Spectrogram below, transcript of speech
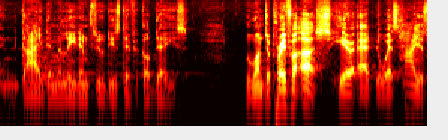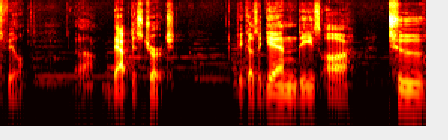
and guide them and lead them through these difficult days. We want to pray for us here at the West Hyattsville uh, Baptist Church because, again, these are two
